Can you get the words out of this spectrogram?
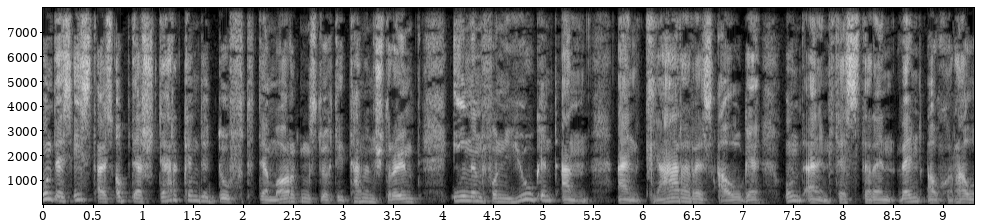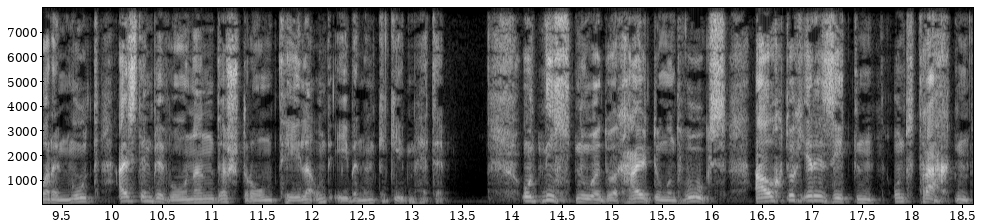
und es ist, als ob der stärkende Duft, der morgens durch die Tannen strömt, ihnen von Jugend an ein klareres Auge und einen festeren, wenn auch raueren Mut als den Bewohnern der Stromtäler und Ebenen gegeben hätte. Und nicht nur durch Haltung und Wuchs, auch durch ihre Sitten und Trachten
